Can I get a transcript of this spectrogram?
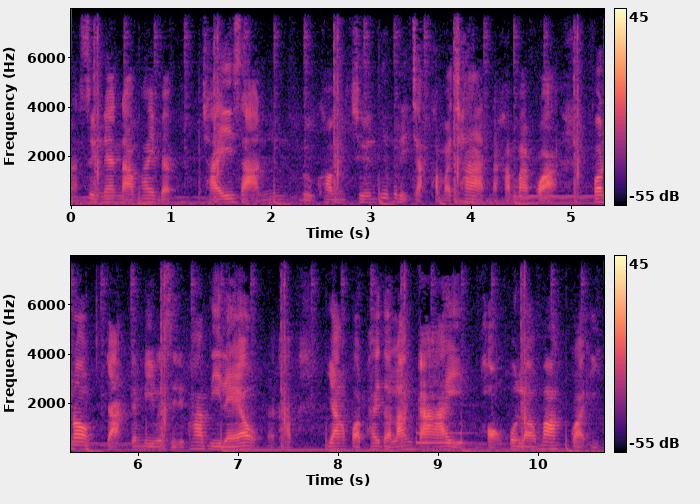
นะซึ่งแนะนำให้แบบใช้สารดูดความชื้นที่ผลิตจากธรรมชาตินะครับ มากกว่าเพราะนอกจากจะมีประสิทธิภาพดีแล้วนะครับ ยังปลอดภัยต่อร่างกายของคนเรามากกว่าอีก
